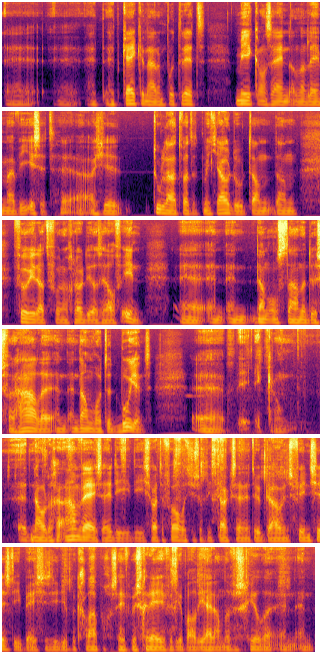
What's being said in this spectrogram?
eh, eh, het, het, kijken naar een portret meer kan zijn dan alleen maar wie is het. Als je toelaat wat het met jou doet, dan, dan vul je dat voor een groot deel zelf in. Uh, en, en dan ontstaan er dus verhalen en, en dan wordt het boeiend. Uh, ik kan het nodige aanwijzen. Die, die zwarte vogeltjes op die tak zijn natuurlijk Darwin's finches. Die beestjes die, die op Galapagos heeft beschreven. Die op al die eilanden verschillen. En, en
